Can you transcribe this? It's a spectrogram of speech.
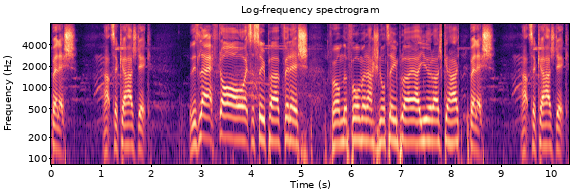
Bilish. Out to Kahajdik. With his left. Oh, it's a superb finish from the former national team player, Yuraj Kahaj. Bilish. Out to Kahajdik.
